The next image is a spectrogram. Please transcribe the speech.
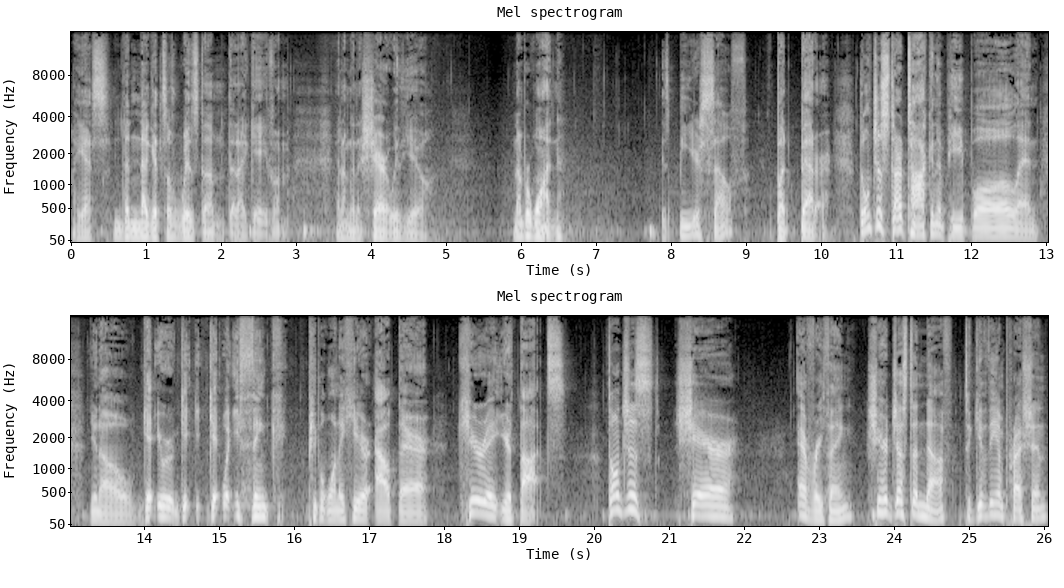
I guess, the nuggets of wisdom that I gave him. And I'm going to share it with you. Number one is be yourself but better. Don't just start talking to people and you know get your get get what you think people want to hear out there. Curate your thoughts. Don't just share everything. Share just enough to give the impression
